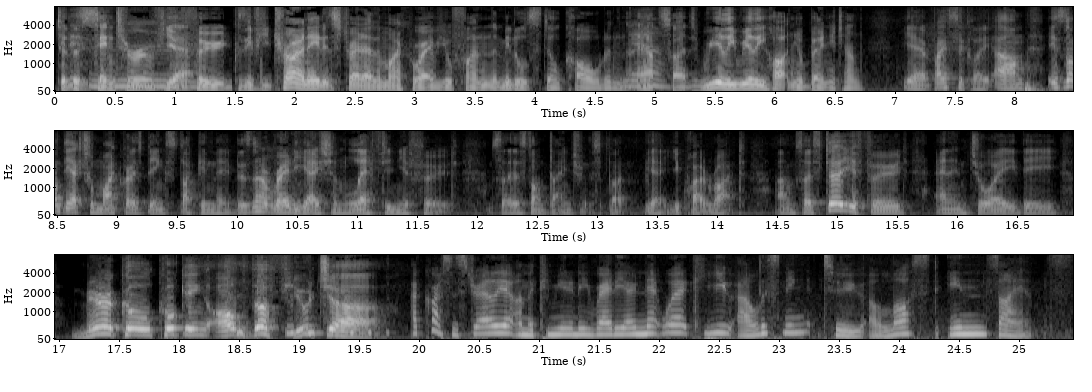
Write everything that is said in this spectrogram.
to It the is. center of your Yeah. food. Because if you try and eat it straight out of the microwave, you'll find the middle's still cold and the Yeah. outside's really really hot, and you'll burn your tongue. Yeah, basically. Um, it's not the actual microwaves being stuck in there. There's no radiation left in your food. So it's not dangerous. But yeah, you're quite right. Um, so stir your food and enjoy the miracle cooking of the future. Across Australia on the Community Radio Network, you are listening to Lost in Science.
